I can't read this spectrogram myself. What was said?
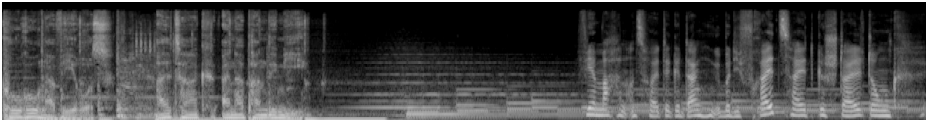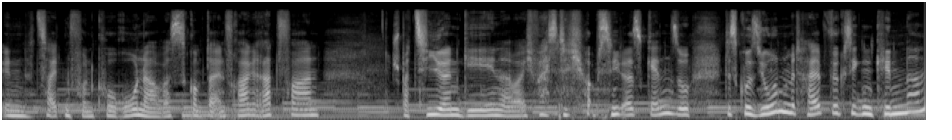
Coronavirus. Alltag einer Pandemie. Wir machen uns heute Gedanken über die Freizeitgestaltung in Zeiten von Corona. Was kommt da in Frage? Radfahren, spazieren gehen, aber ich weiß nicht, ob Sie das kennen. So Diskussionen mit halbwüchsigen Kindern.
